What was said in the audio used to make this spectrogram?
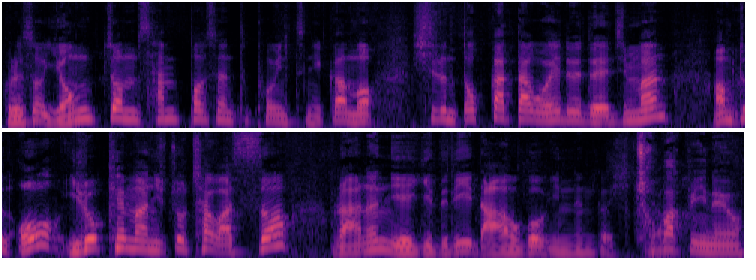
그래서 0.3% 포인트니까 뭐 실은 똑같다고 해도 되지만 아무튼 어 이렇게 많이 쫓아왔어 라는 얘기들이 나오고 있는 것이죠. 초박빙이네요.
